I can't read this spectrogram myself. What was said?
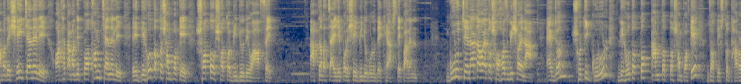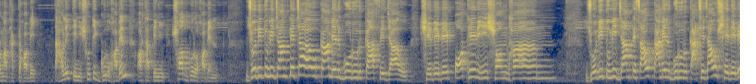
আমাদের সেই চ্যানেলে অর্থাৎ আমাদের প্রথম চ্যানেলে এই দেহতত্ত্ব সম্পর্কে শত শত ভিডিও দেওয়া আছে। আপনারা চাইলে পরে সেই ভিডিওগুলো দেখে আসতে পারেন। গুরু চেনাটাও এত সহজ বিষয় না। একজন সঠিক গুরুর দেহতত্ত্ব, কামতত্ত্ব সম্পর্কে যথেষ্ট ধারণা থাকতে হবে। তাহলেই তিনি সঠিক গুরু হবেন, অর্থাৎ তিনি সদ্গুরু হবেন। যদি তুমি জানতে চাও কামেল গুরুর কাছে যাও, সে দেবে পথেরই সন্ধান। যদি তুমি জানতে চাও কামেল গুরুর কাছে যাও, সে দেবে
